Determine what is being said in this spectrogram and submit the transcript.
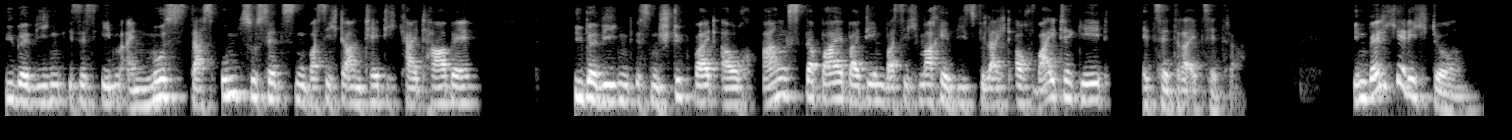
überwiegend ist es eben ein Muss, das umzusetzen, was ich da an Tätigkeit habe. Überwiegend ist ein Stück weit auch Angst dabei bei dem, was ich mache, wie es vielleicht auch weitergeht etc. etc. In welche Richtung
